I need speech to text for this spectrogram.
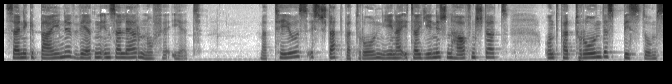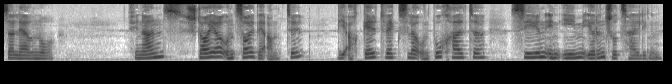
Seine Gebeine werden in Salerno verehrt. Matthäus ist Stadtpatron jener italienischen Hafenstadt und Patron des Bistums Salerno. Finanz-, Steuer- und Zollbeamte, wie auch Geldwechsler und Buchhalter, sehen in ihm ihren Schutzheiligen.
